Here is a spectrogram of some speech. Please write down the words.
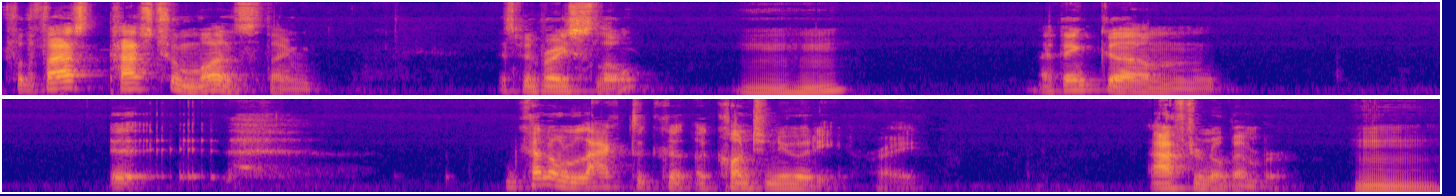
for the past past two months, like, it's been very slow. Mm-hmm. I think um, it, it- we kind of lacked a, a continuity, right? After November, Mm.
